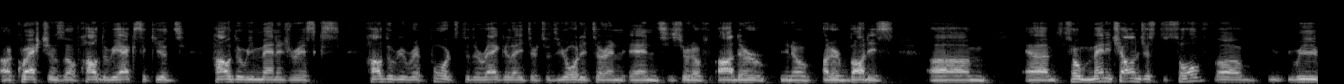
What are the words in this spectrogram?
uh, questions of how do we execute how do we manage risks? How do we report to the regulator to the auditor and and sort of other you know other bodies? Um, um, so many challenges to solve. Uh, we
